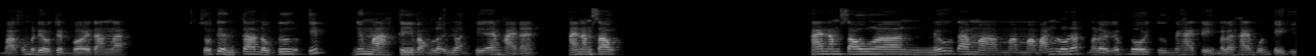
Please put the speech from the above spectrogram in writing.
và có một điều tuyệt vời rằng là số tiền ta đầu tư ít nhưng mà kỳ vọng lợi nhuận thì em Hải này hai năm sau. Hai năm sau ờ, nếu ta mà mà, mà bán lô đất mà lời gấp đôi từ 12 tỷ mà lời 24 tỷ thì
